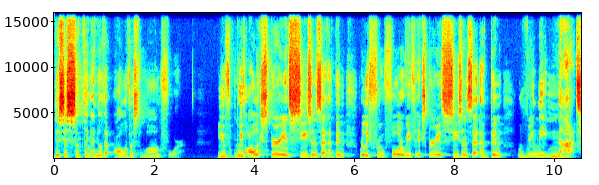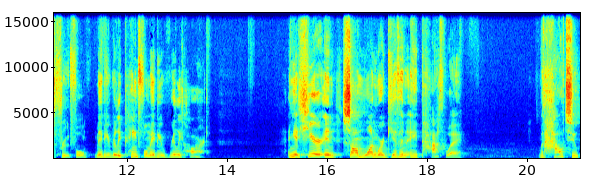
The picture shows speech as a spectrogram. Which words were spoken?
This is something I know that all of us long for. You've, we've all experienced seasons that have been really fruitful, or we've experienced seasons that have been really not fruitful, maybe really painful, maybe really hard. And yet, here in Psalm 1, we're given a pathway with how to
